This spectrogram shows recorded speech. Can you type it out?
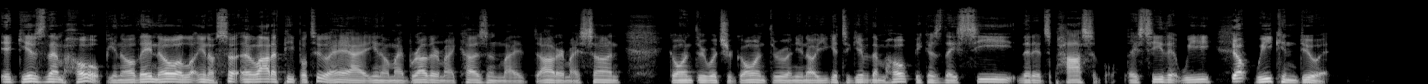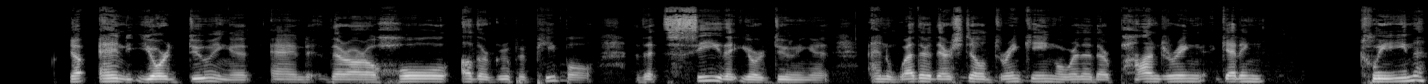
it gives them hope, you know. They know a lot, you know, so a lot of people too. Hey, I, you know, my brother, my cousin, my daughter, my son going through what you're going through and you know, you get to give them hope because they see that it's possible. They see that we yep. we can do it. Yep, and you're doing it and there are a whole other group of people that see that you're doing it and whether they're still drinking or whether they're pondering getting clean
